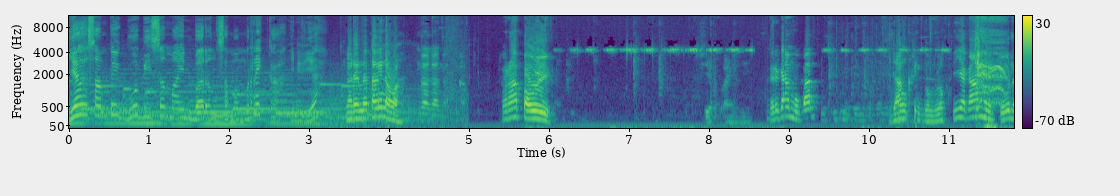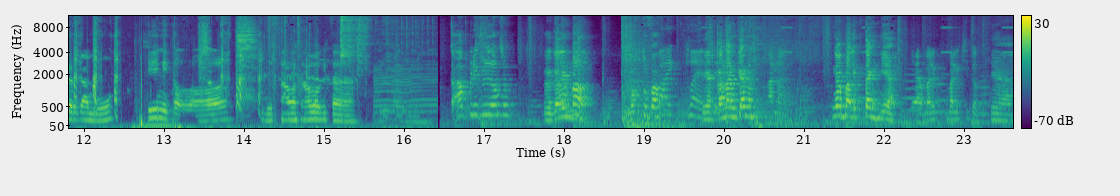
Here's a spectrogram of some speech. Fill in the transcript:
ya sampai gue bisa main bareng sama mereka ini dia. Nggak ada yang datangin apa nggak nggak nggak. Kenapa woi? Siap dari kamu pan? Jangkrik goblok. Iya kamu tuh dari kamu. Sini tolol. Di sawah-sawah kita. Ke apli langsung gagalin pal waktu pal ya kanan kanan. Kanan. Nggak balik tank ya? Ya balik balik situ. Ya.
